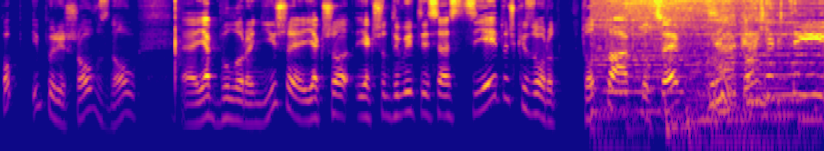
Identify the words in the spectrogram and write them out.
хоп, і перейшов знову, е, як було раніше. Якщо, якщо дивитися з цієї точки зору, то так, то це Така, як ти,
